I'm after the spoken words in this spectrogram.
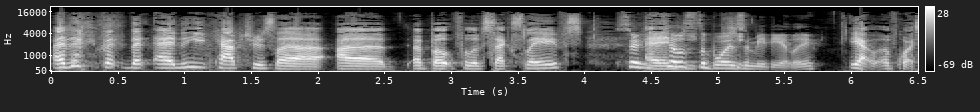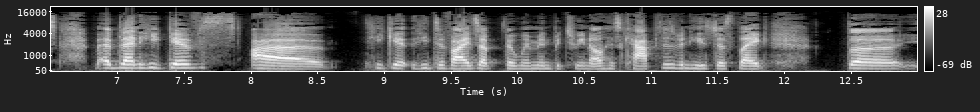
And then, but, but, and he captures a, a, a boat full of sex slaves. So he kills he- the boys he- immediately. Yeah, of course. And then he gives, uh, he get, he divides up the women between all his captives and he's just like, the,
